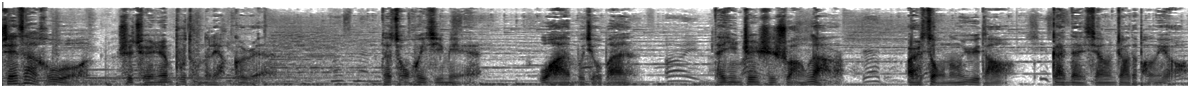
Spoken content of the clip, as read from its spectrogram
现在和我是全然不同的两个人。他聪慧机敏，我按部就班；他因真实爽朗，而总能遇到肝胆相照的朋友。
